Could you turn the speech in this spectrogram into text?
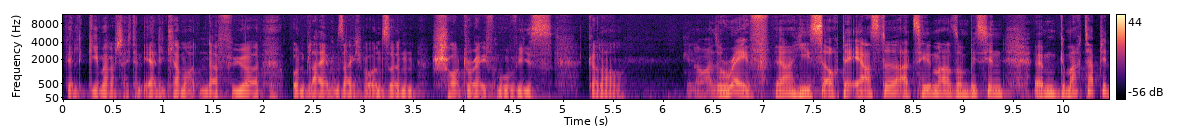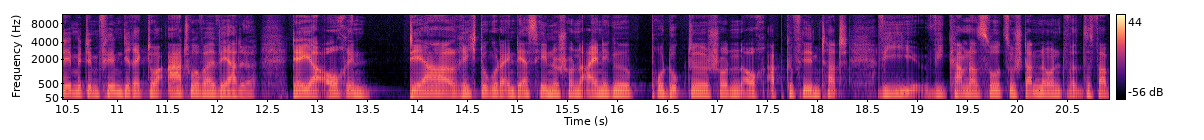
Wir geben mal wahrscheinlich dann eher die Klamotten dafür und bleiben, sage ich, bei unseren Short Rave Movies. Genau. Genau, also Rave, ja, hieß auch der erste. Erzähl mal so ein bisschen, ähm, gemacht habt ihr den mit dem Filmdirektor Arthur Valverde, der ja auch in der Richtung oder in der Szene schon einige Produkte schon auch abgefilmt hat. Wie, wie kam das so zustande und das war,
